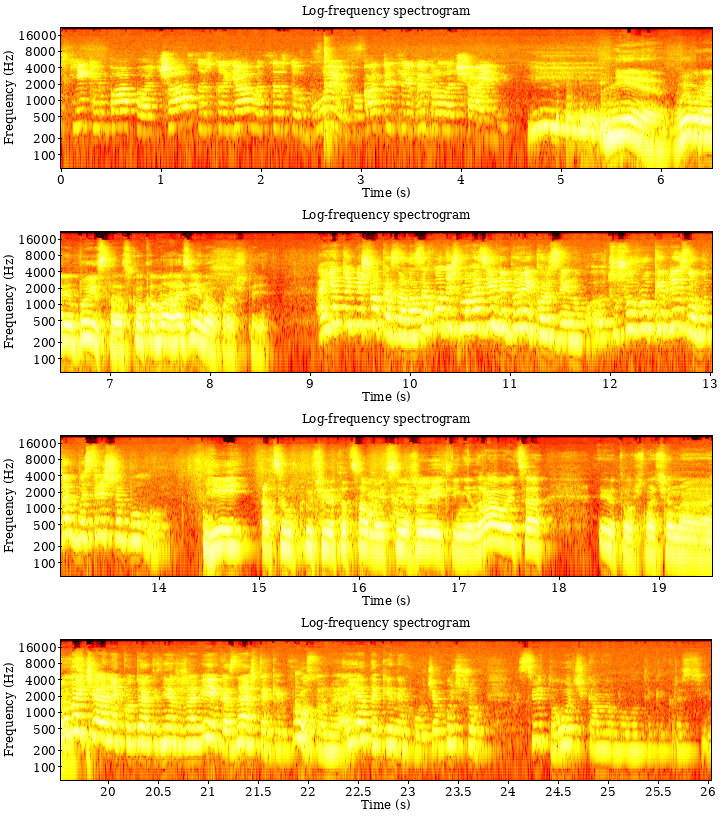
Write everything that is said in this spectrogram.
скільки папа часу стояв оце з тобою, поки ти цей вибрала чайник. Не, выбрали быстро. Сколько магазинов прошли. А я тобі що казала? Заходиш в магазин і бери корзину. Що в руки влізло, бо так швидше було. Ей оценку что этот самый с нержавейки не нравится. И тоже начинает. Були чайник, як з нержавійка, знаєш, такий просто, ну, а я таки не хочу. Я хочу, щоб з цвіточками було таке красиво.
